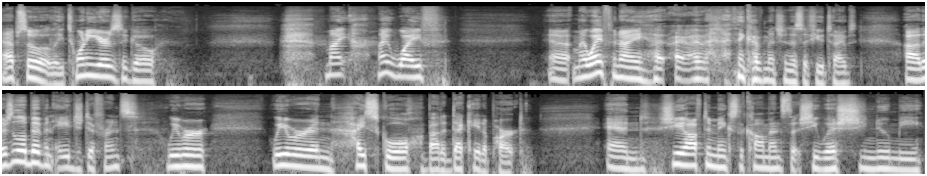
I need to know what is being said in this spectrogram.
Absolutely. 20 years ago, my my wife, uh, my wife and I, I, I, think I've mentioned this a few times. Uh, there's a little bit of an age difference. We were we were in high school about a decade apart, and she often makes the comments that she wished she knew me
